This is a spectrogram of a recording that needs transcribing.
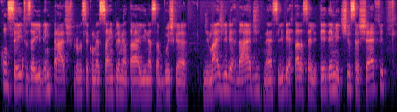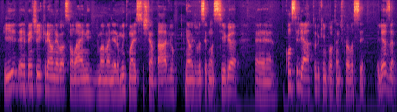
conceitos aí bem práticos para você começar a implementar aí nessa busca de mais liberdade, né, se libertar da CLT, demitir o seu chefe e, de repente, aí, criar um negócio online de uma maneira muito mais sustentável, né, onde você consiga é, conciliar tudo que é importante para você, beleza?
